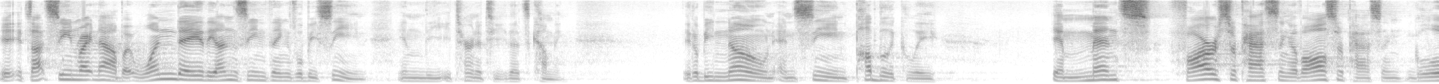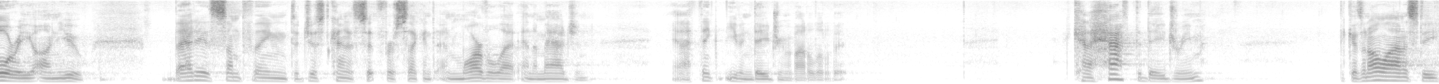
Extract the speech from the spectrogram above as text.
It's not seen right now, but one day the unseen things will be seen in the eternity that's coming. It'll be known and seen publicly, immense, far surpassing of all surpassing glory on you that is something to just kind of sit for a second and marvel at and imagine. And I think even daydream about a little bit. Kind of have to daydream because, in all honesty,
